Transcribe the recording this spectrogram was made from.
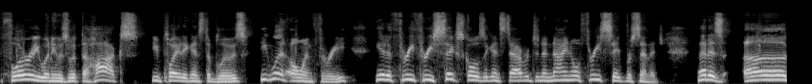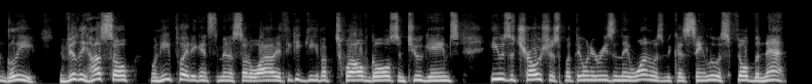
Fleury, when he was with the Hawks, he played against the Blues. He went 0 3. He had a 336 goals against average and a 903 save percentage. That is ugly. Ville Husso, when he played against the Minnesota Wild, I think he gave up 12 goals in two games. He was atrocious, but the only reason they won was because St. Louis filled the net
